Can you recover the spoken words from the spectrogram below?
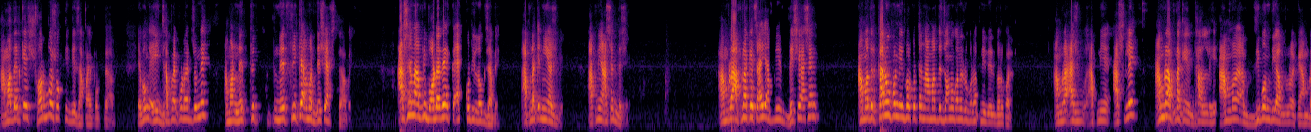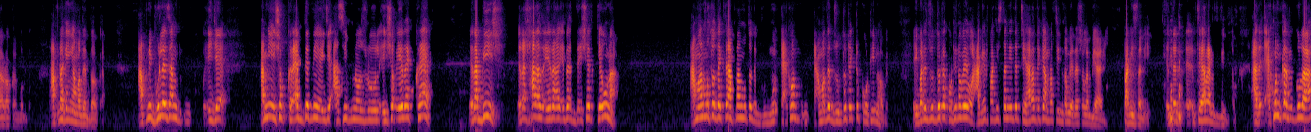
আমাদেরকে সর্বশক্তি দিয়ে ঝাঁপায় পড়তে হবে এবং এই ঝাঁপায় পড়ার জন্য আমার নেত্রী নেত্রীকে আমার দেশে আসতে হবে। আসেন, আপনি বর্ডারে এক কোটি লোক যাবে। আপনাকে নিয়ে আসবে। আপনি আসেন দেশে। আমরা আপনাকে চাই আপনি দেশে আসেন। আমাদের কারও উপর নির্ভর করতে না, আমাদের জনগণের উপর আপনি নির্ভর করেন। আমরা আসব, আপনি আসলে আমরা আপনাকে ঢাল, আমরা জীবন দিয়ে আপনাকে আমরা রক্ষা করব। আপনাকেই আমাদের দরকার। আপনি ভুলে যান এই যে আমি এইসব ক্র্যাপদের নিয়ে, এই যে আসিফ নজরুল, এইসব এরা ক্র্যাপ এরা বিষ। এরা সারা, এরা এরা দেশের কেউ না। আমার মতো দেখতে, আপনার মতো এখন আমাদের যুদ্ধটা একটু কঠিন হবে। এবারে যুদ্ধটা কঠিন হবে আগের পাকিস্তানিদের চেহারা থেকে আমরা চিনতাম এরা সালা বিহারি পাকিস্তানি। এদের চেহারাটা চিনতাম। আর এখনকারগুলা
